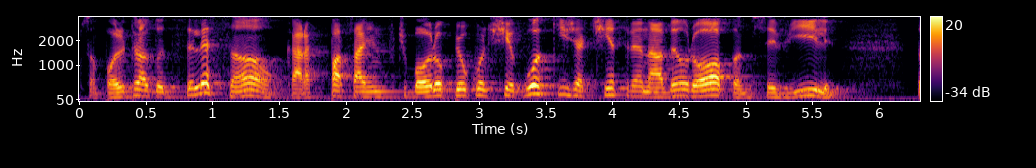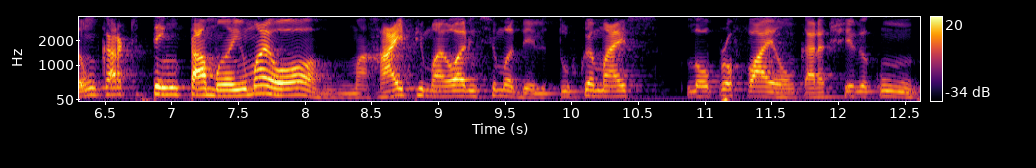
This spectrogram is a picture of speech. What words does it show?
São Paulo é um treinador de seleção, cara com passagem no futebol europeu. Quando chegou aqui já tinha treinado na Europa, no Sevilha. Então um cara que tem um tamanho maior, uma hype maior em cima dele. O Turco é mais low profile, um cara que chega com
